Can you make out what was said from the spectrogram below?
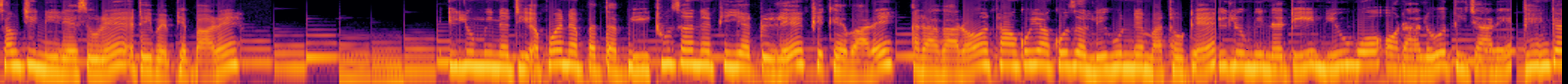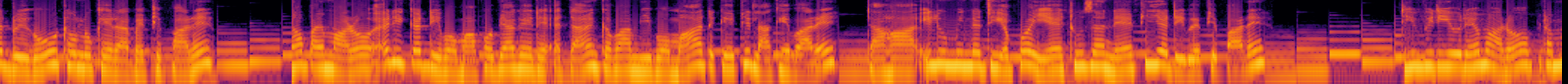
စောင့်ကြည့်နေတယ်ဆိုတဲ့အတိတ်ဘယ်ဖြစ်ပါတယ်။ Illuminati အဖွဲ့နဲ့ပတ်သက်ပြီးထူးဆန်းတဲ့ဖြစ်ရပ်တွေလည်းဖြစ်ခဲ့ပါတယ်။အဲဒါကတော့1994ခုနှစ်မှာထုတ်တဲ့ Illuminati New World Order လို့သိကြတဲ့ဂိမ်းကတ်တွေကိုထုတ်လုပ်ခဲ့တာပဲဖြစ်ပါတယ်။နောက်ပိုင်းမှာတော့အဲ့ဒီကတ်တွေပေါ်မှာဖော်ပြခဲ့တဲ့အတိုင်းကဘာမြေပေါ်မှာတကယ်ဖြစ်လာခဲ့ပါတယ်။ဒါဟာ Illuminati အဖွဲ့ရဲ့ထူးဆန်းတဲ့ဖြစ်ရပ်တွေပဲဖြစ်ပါတယ်။ ဒီဗီဒီယိုထဲမှာတော့ပထမ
